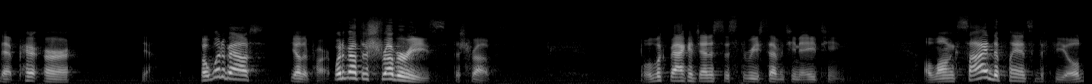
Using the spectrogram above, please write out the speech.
That par- er, yeah. But what about the other part? What about the shrubberies, the shrubs? We'll look back at Genesis 3 17 18. Alongside the plants of the field,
